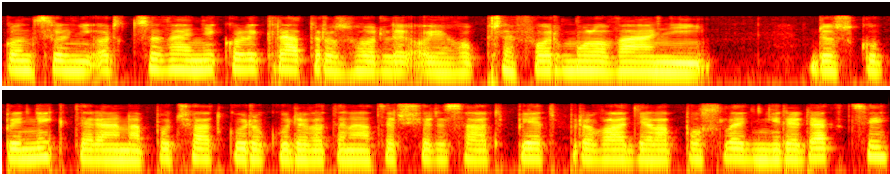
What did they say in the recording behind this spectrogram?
Koncilní otcové několikrát rozhodli o jeho přeformulování. Do skupiny, která na počátku roku 1965 prováděla poslední redakci,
